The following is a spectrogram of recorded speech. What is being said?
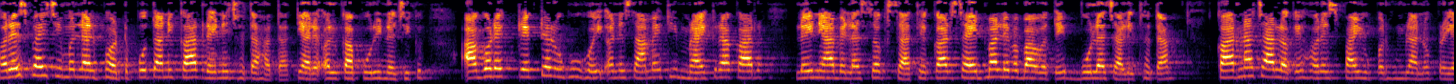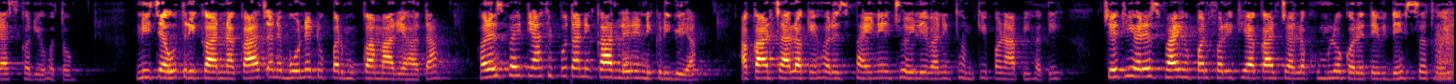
હરેશભાઈ ચિમનલાલ ભટ્ટ પોતાની કાર લઈને જતા હતા. ત્યારે અલકાપુરી નજીક આગળ એક ટ્રેક્ટર ઊભું હોય અને સામેથી માઇક્રા કાર લઈને આવેલા શખ્સ સાથે કાર સાઈડમાં લેવા બાબતે બોલાચાલી થતા કારના ચાલકે હરેશભાઈ ઉપર હુમલાનો પ્રયાસ કર્યો હતો. નીચે ઉતરી કારના કાચ અને બોનેટ ઉપર મુક્કા માર્યા હતા. હરેશભાઈ ત્યાંથી પોતાની કાર લઈને નીકળી ગયા. આ કાર ચાલકે હરેશભાઈને જોઈ લેવાની ધમકી પણ આપી હતી. જેથી હરેશભાઈ ઉપર ફરીથી આ કાર ચાલક હુમલો કરે તેવી દહેશત હોય.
